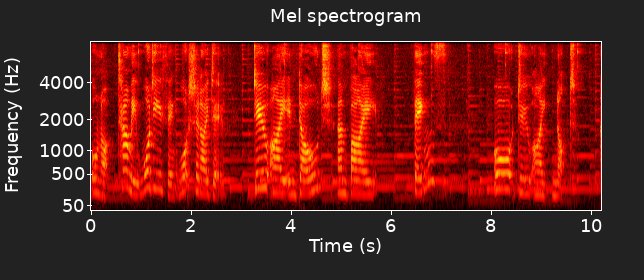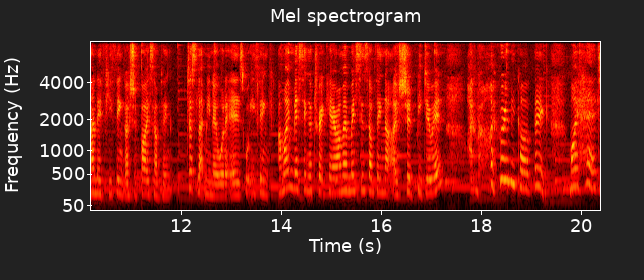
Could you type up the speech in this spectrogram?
or not. Tell me, what do you think? What should I do? Do I indulge and buy things or do I not? And if you think I should buy something, just let me know what it is, what you think. Am I missing a trick here? Am I missing something that I should be doing? I, I really can't think. My head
